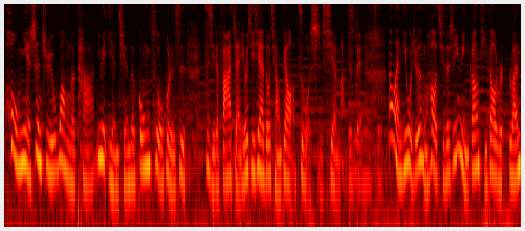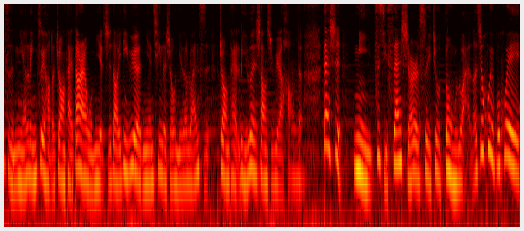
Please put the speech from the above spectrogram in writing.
后面，甚至于忘了它，因为眼前的工作或者是自己的发展，尤其现在都强调自我实现嘛，对不对？那婉婷，我觉得很好奇的是，因为你刚刚提到卵子年龄最好的状态，当然我们也知道，一定越年轻的时候，你的卵子状态理论上是越好的。嗯、但是你自己三十二岁就冻卵了，这会不会？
